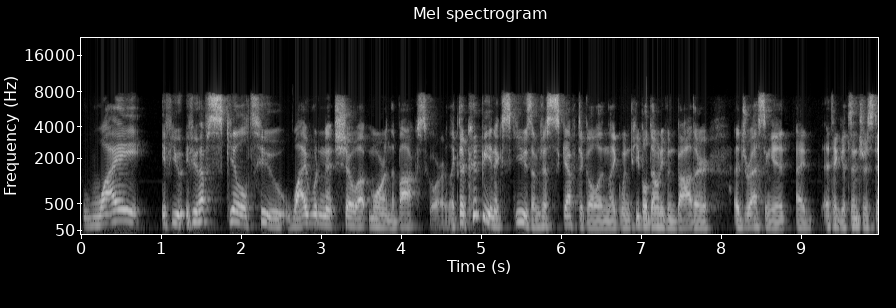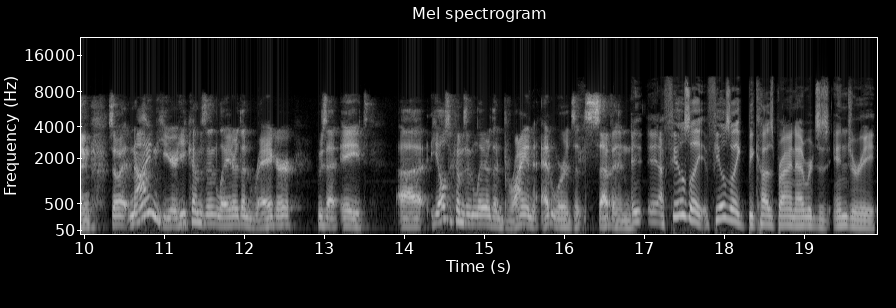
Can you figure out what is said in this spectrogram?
why if you if you have skill too, why wouldn't it show up more in the box score? Like there could be an excuse. I'm just skeptical, and like when people don't even bother addressing it, I I think it's interesting. So at nine here, he comes in later than Reagor, who's at eight. Uh, he also comes in later than Bryan Edwards at seven. It, it, feels like it feels like because Bryan Edwards' injury,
